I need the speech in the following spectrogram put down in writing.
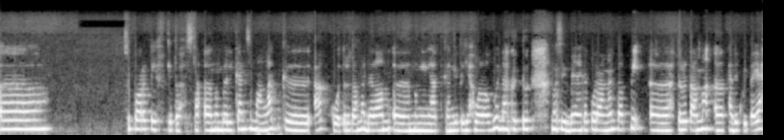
uh, suportif gitu uh, memberikan semangat ke aku terutama dalam uh, mengingatkan gitu ya walaupun aku tuh masih banyak kekurangan tapi uh, terutama uh, kadip kita ya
